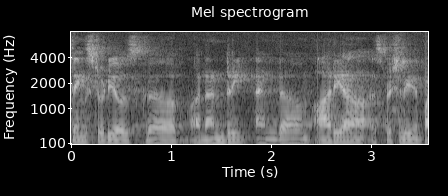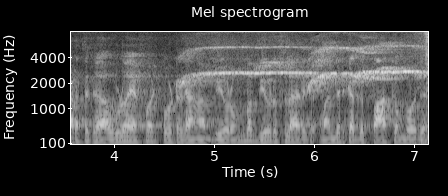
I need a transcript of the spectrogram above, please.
திங் ஸ்டுடியோஸ்க்கு நன்றி. அண்ட் ஆர்யா எஸ்பெஷலி படத்துக்கு அவ்வளோ எஃபர்ட் போட்டிருக்காங்க. ரொம்ப பியூட்டிஃபுல்லாக இருக்குது வந்திருக்கு அதை பார்க்கும்போது.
